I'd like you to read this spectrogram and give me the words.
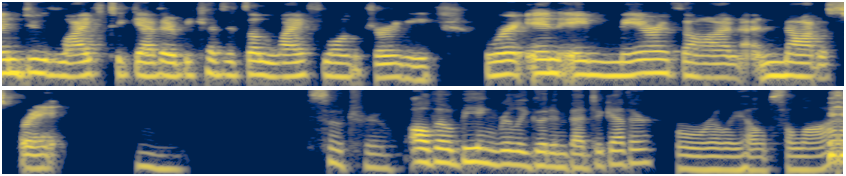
and do life together because it's a lifelong journey. We're in a marathon, not a sprint. Hmm. So true. Although being really good in bed together really helps a lot.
